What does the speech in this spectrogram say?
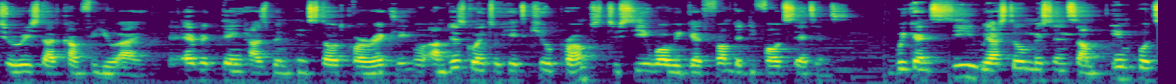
to restart Comfy UI. Everything has been installed correctly. Well, I'm just going to hit Queue prompt to see what we get from the default settings. We can see we are still missing some inputs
